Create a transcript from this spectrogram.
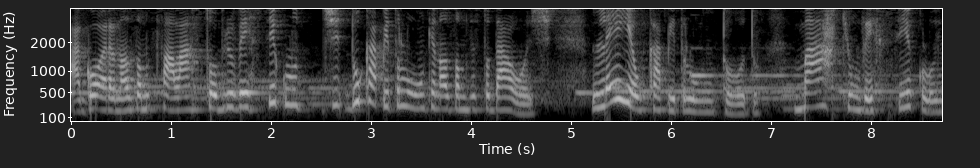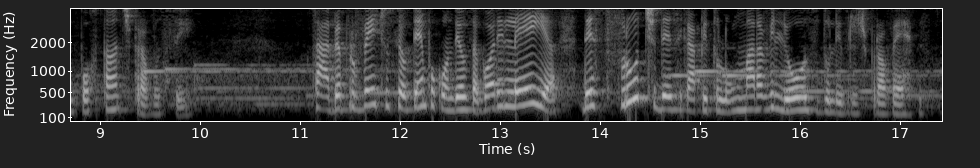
Agora nós vamos falar sobre o versículo de, do capítulo 1 que nós vamos estudar hoje. Leia o capítulo 1 todo. Marque um versículo importante para você. Sabe, aproveite o seu tempo com Deus agora e leia, desfrute desse capítulo 1 maravilhoso do livro de Provérbios.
